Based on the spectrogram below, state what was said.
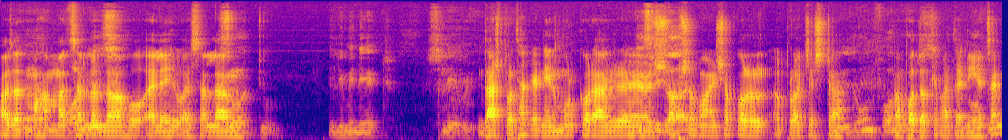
حضرت محمد صلی اللہ علیہ وسلم দাস প্রথাকে নির্মূল করার সবসময় সকল প্রচেষ্টা বা পদক্ষেপাতে নিয়েছেন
